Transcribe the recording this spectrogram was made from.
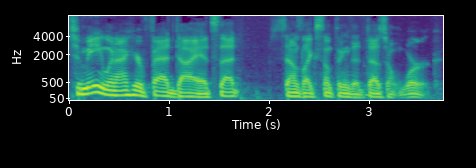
To me, when I hear fad diets, that sounds like something that doesn't work.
